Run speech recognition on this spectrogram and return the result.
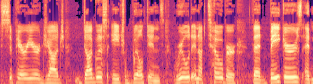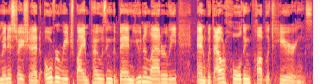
Superior Judge Douglas H. Wilkins ruled in October that Baker's administration had overreached by imposing the ban unilaterally and without holding public hearings.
